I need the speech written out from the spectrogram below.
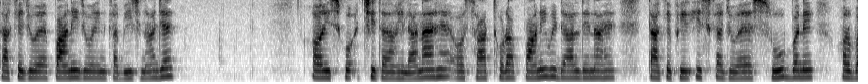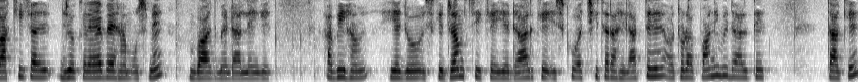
ताकि जो है पानी जो है इनका बीच ना जाए। और इसको अच्छी तरह हिलाना है और साथ थोड़ा पानी भी डाल देना है ताकि फिर इसका जो है सूप बने और बाकी का जो क्रैब है हम उसमें बाद में डालेंगे अभी हम ये जो इसकी ड्रम स्टिक है ये डाल के इसको अच्छी तरह हिलाते हैं और थोड़ा पानी भी डालते हैं ताकि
